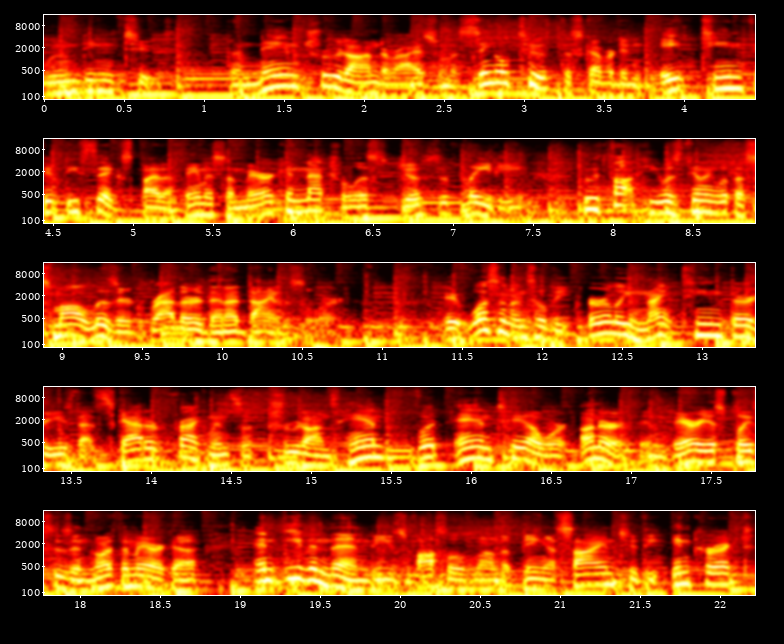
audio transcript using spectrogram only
wounding tooth. The name Troodon derives from a single tooth discovered in 1856 by the famous American naturalist Joseph Leidy, who thought he was dealing with a small lizard rather than a dinosaur. It wasn't until the early 1930s that scattered fragments of Troodon's hand, foot, and tail were unearthed in various places in North America, and even then, these fossils wound up being assigned to the incorrect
